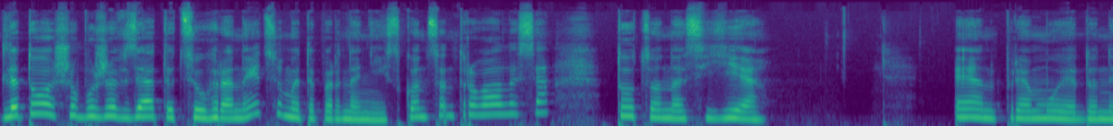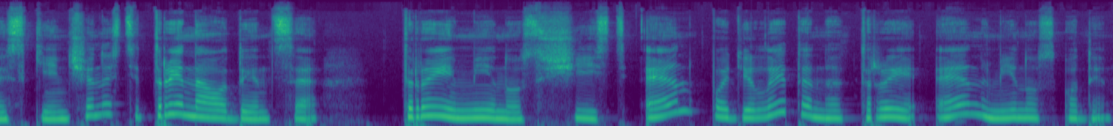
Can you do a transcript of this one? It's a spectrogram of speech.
Для того, щоб уже взяти цю границю, ми тепер на ній сконцентрувалися. Тут у нас є n прямує до нескінченості. 3 на 1 це 3 мінус 6n поділити на 3n мінус 1.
